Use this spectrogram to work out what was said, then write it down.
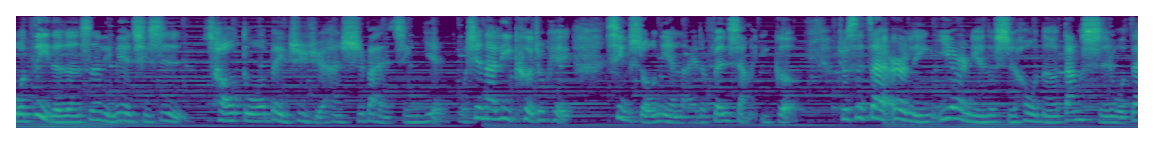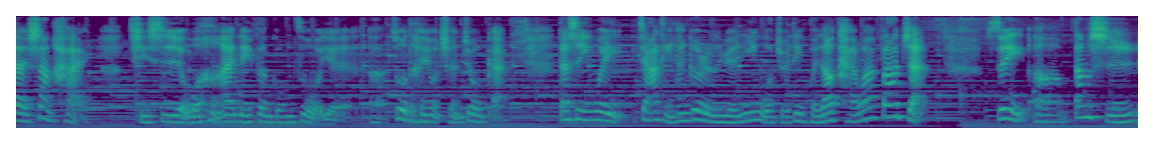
我自己的人生里面，其实超多被拒绝和失败的经验。我现在立刻就可以信手拈来的分享一个，就是在二零一二年的时候呢，当时我在上海，其实我很爱那份工作，也呃做的很有成就感。但是因为家庭和个人的原因，我决定回到台湾发展。所以呃，当时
